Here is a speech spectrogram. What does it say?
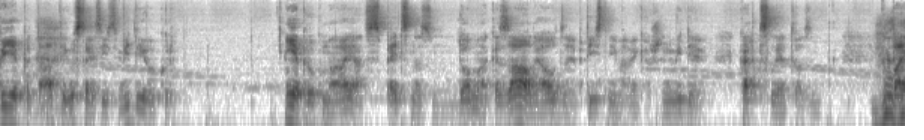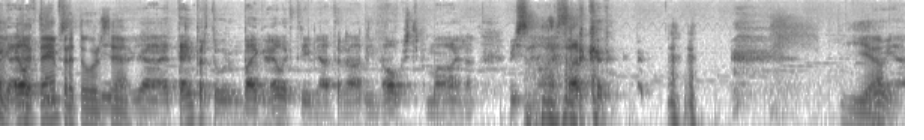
Bija pat tādi uztaisīts video, kur iebruka mājās spēcnas un domā, ka zāli audzē, bet īstenībā vienkārši Nvidia kartes lietos. Baigā temperatūras, jā. Jā, jā, temperatūra un baigā elektrība, jā, tur rādīja augstu pa māju, jā. Visi māja sarkana. jā. Nu, jā.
